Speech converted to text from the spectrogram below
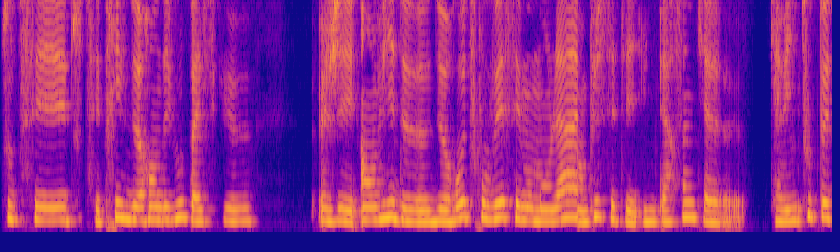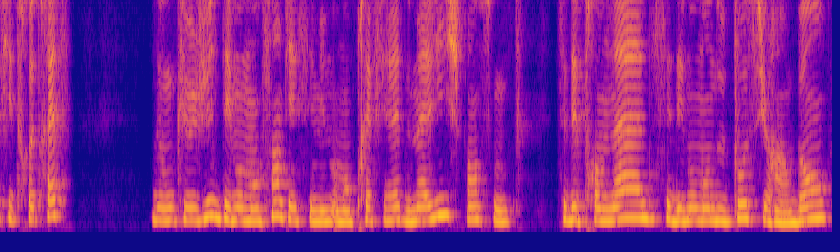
toutes ces, toutes ces prises de rendez-vous parce que j'ai envie de, retrouver ces moments-là. En plus, c'était une personne qui, qui, avait une toute petite retraite. Donc, euh, juste des moments simples, et c'est mes moments préférés de ma vie, je pense. C'est des promenades, c'est des moments de pause sur un banc,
